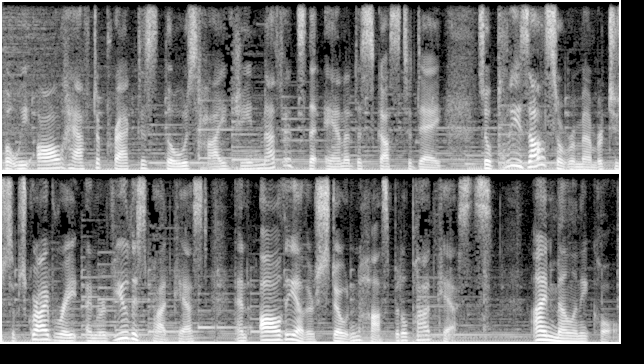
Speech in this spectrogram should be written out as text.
but we all have to practice those hygiene methods that Anna discussed today. So please also remember to subscribe, rate, and review this podcast and all the other Stoughton Hospital podcasts. I'm Melanie Cole.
